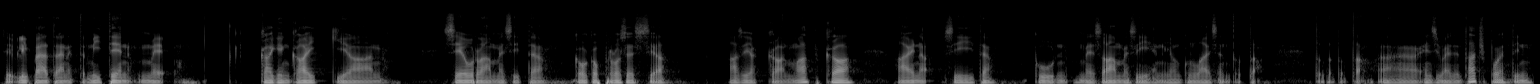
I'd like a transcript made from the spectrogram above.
se ylipäätään, että miten me kaiken kaikkiaan seuraamme sitä koko prosessia asiakkaan matkaa aina siitä, kun me saamme siihen jonkunlaisen tota, tota, tota, ää, ensimmäisen touchpointin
